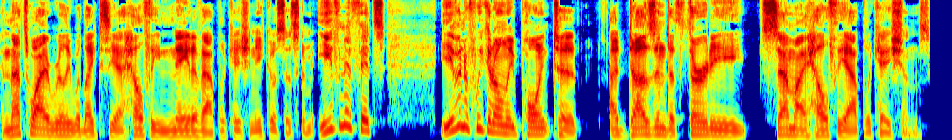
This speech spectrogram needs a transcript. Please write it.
And that's why I really would like to see a healthy native application ecosystem, even if it's, even if we could only point to a dozen to 30 semi healthy applications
